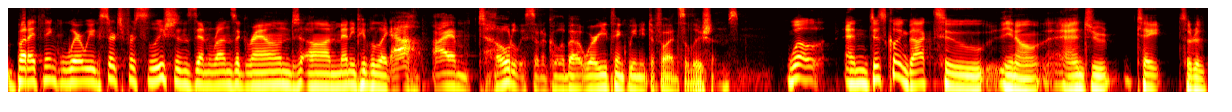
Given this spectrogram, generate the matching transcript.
But I think where we search for solutions then runs aground on many people like, ah, I am totally cynical about where you think we need to find solutions. Well, and just going back to, you know, Andrew Tate sort of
